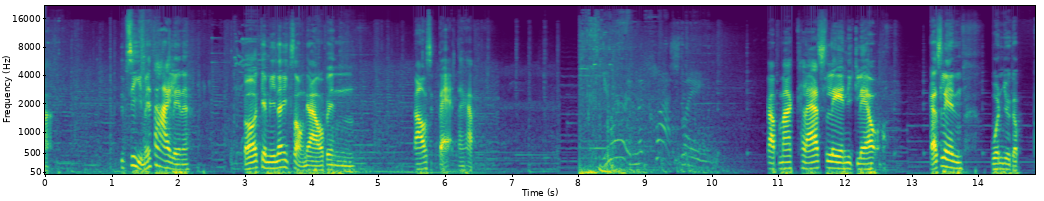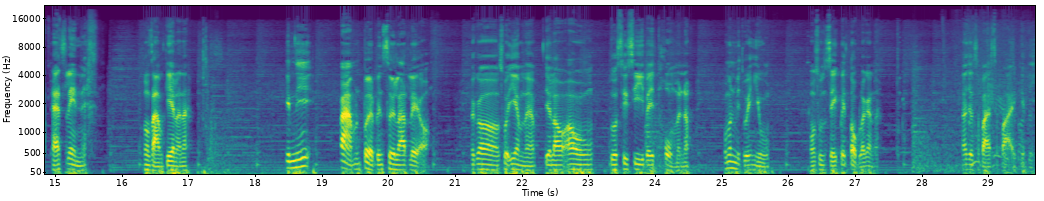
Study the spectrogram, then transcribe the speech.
15.5 14 ไม่ตายเลยนะ ก็เกมนี้ได้อีก 2 ดาวเป็น98นะครับ You're in the class lane. กลับมาคลาสเลนอีกแล้วคลาสเลนวนอยู่กับ คลาสเลนเนี่ยสองสามเกมแล้วนะ เกมนี้ป่ามันเปิดเป็นเซอร์รัสเลยเหรอแล้วก็โซเอียมนะครับ เดี๋ยวเราเอาตัวซีซีไปถมมันเนาะ เพราะมันมีตัวฮิวของซุนเซ็กไปตบแล้วกันนะ น่าจะสบายสบายเกมนี้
